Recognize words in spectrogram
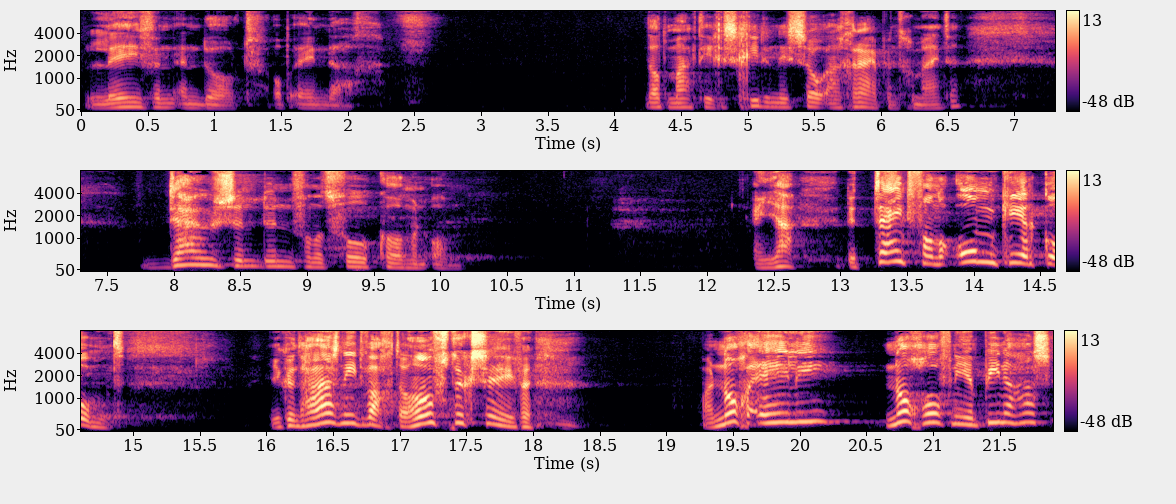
Leven en dood op één dag. Dat maakt die geschiedenis zo aangrijpend, gemeente. Duizenden van het volk komen om. En ja, de tijd van de omkeer komt. Je kunt haast niet wachten, hoofdstuk 7. Maar nog Eli, nog Hofni en Pinahas,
